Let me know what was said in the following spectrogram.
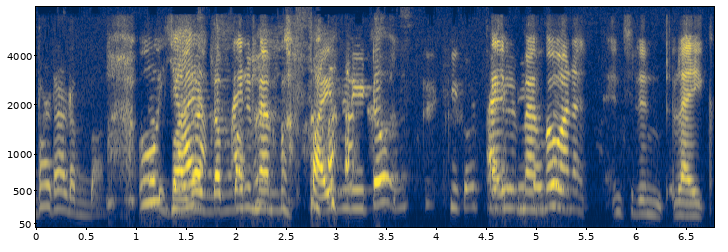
Bada Dabba. Oh, yeah, yeah. I remember. five liters. He got I remember one incident like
